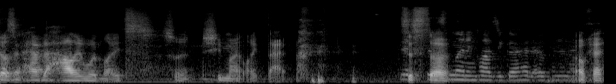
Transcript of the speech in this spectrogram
Doesn't have the Hollywood lights, so she might like that. it's This just is uh, linen closet. Go ahead, open it up. okay.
